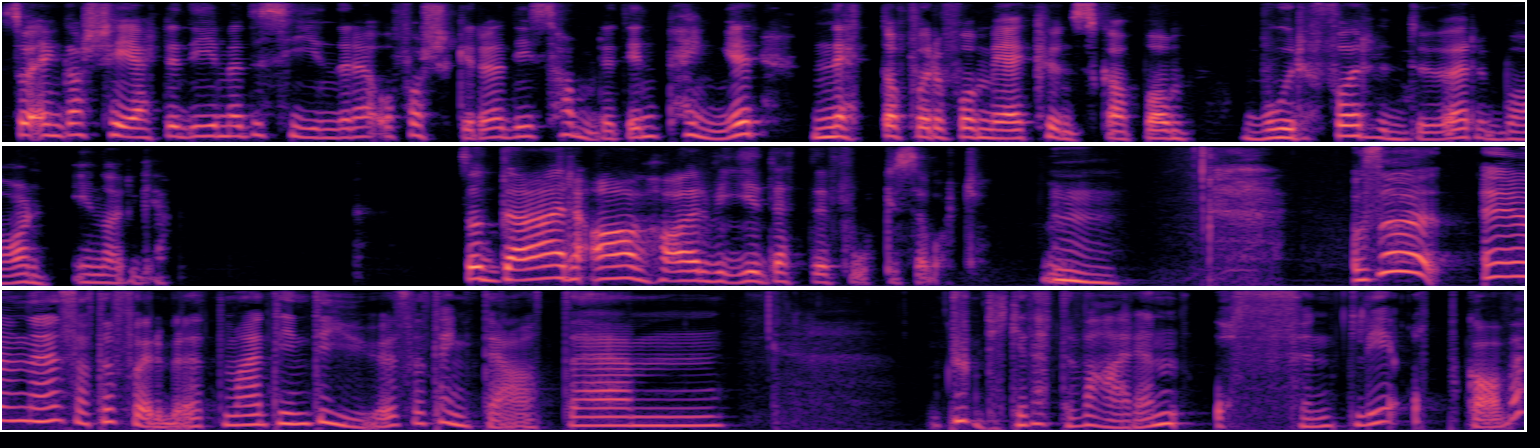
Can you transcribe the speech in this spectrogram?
så engasjerte de medisinere og forskere, de samlet inn penger nettopp for å få mer kunnskap om hvorfor dør barn i Norge. Så derav har vi dette fokuset vårt. Mm. Mm. Og så, eh, når jeg satt og forberedte meg til intervjuet, så tenkte jeg at um, Burde ikke dette være en offentlig oppgave?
